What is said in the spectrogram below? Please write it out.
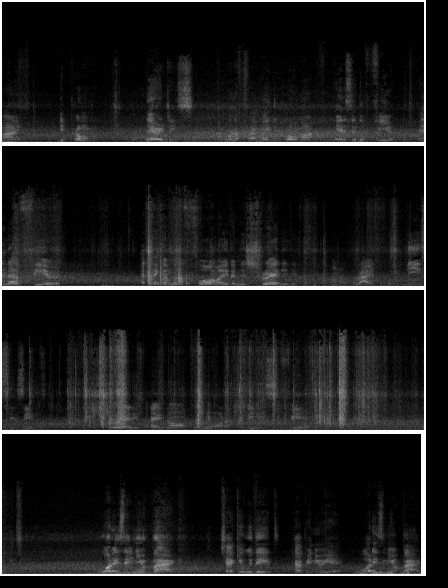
My diploma. There it is. I'm gonna frame my diploma instead of fear. And that fear, I think I'm gonna follow it and shred it on the right way. This is it. Shred it. I don't want this fear. What is in your bag? Check it with it. Happy New Year. What is in your bag?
